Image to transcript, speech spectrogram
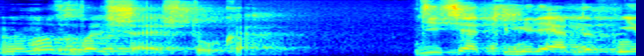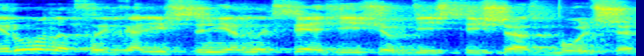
Но мозг большая штука. Десятки миллиардов нейронов и количество нервных связей еще в 10 тысяч раз больше.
